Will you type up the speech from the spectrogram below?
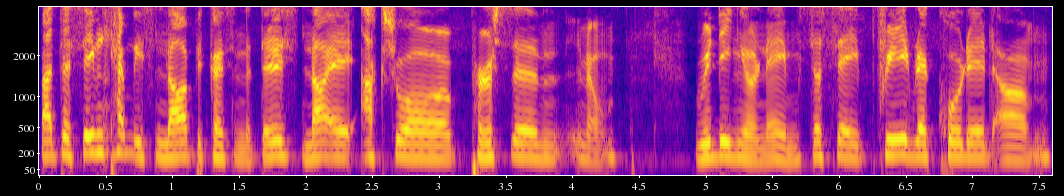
but at the same time, it's not because you know, there is not an actual person, you know, reading your name. It's just a pre-recorded um,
